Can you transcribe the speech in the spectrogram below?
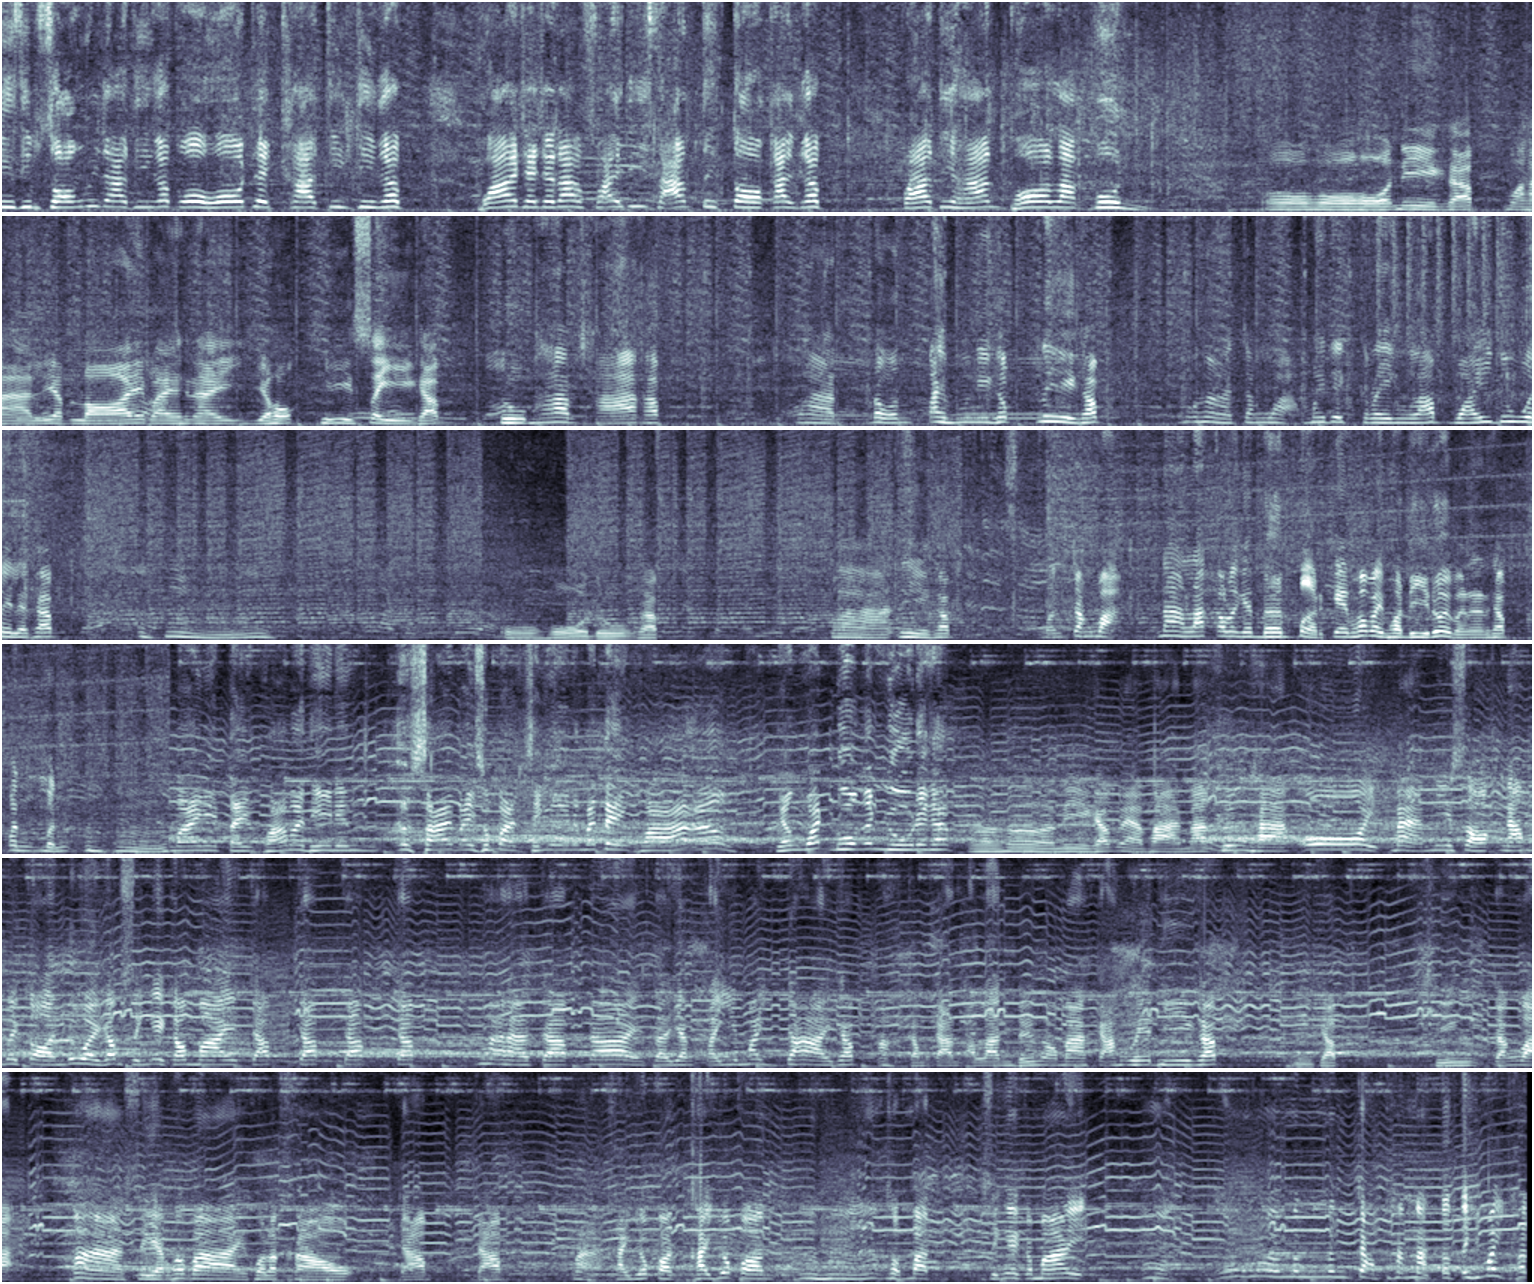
42 วินาทีครับโอ้โหเด็ดขาดจริง ๆ ครับคว้าชัยชนะไฟท์ที่ 3 ติดต่อกันครับ ปาฏิหาริย์พอหลักบุญ โอ้โห นี่ครับมาหาเรียบร้อยไปในยกทีสี่ 4 ครับดูภาพช้าครับมาโดนเต็มนี้ครับนี่ครับมาจังหวะไม่ได้เกรงรับไว้ด้วยเลยครับอื้อหือโอ้โหดูครับมานี่ครับ เหมือนจังหวะน่ารักกำลังจะเดินเปิดเกมเข้าไปพอดีด้วยเหมือนกันครับ มันเหมือนอื้อหือไม้นี่เตะขวามาทีนึงแล้วซ้ายไปสมบัติสิงห์เองมาเตะขวาเอ้ายังวัดดวงกันอยู่นะครับอ่าฮะนี่ครับแหมผ่านมาครึ่งทางโอ้ยแหมมีศอกนำไปก่อนด้วยครับสิงห์เอกมัยจับจับจับจับแหมาจับได้แต่ยังตีไม่ได้ครับอะกรรมการอลันดึงออกมากลางเวทีครับนี่ครับชิงจังหวะมาเสียบเข้าไปคนละเข่าจับจับ มาใครยกก่อนใครยกก่อนอสมบัติสิงห์เอกมัยอื้อมันมันมันจับถนัดแต่ตีไม่ถนัด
